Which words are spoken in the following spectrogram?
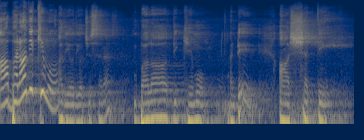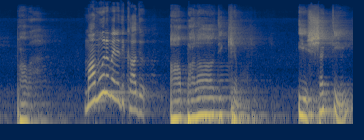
ఆ బలాధిక్యము అది అది వచ్చేసారా బలాధిక్యము అంటే ఆ శక్తి భావ మామూలమైనది కాదు. ఆ బలాధిక్యము ఈ శక్తి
